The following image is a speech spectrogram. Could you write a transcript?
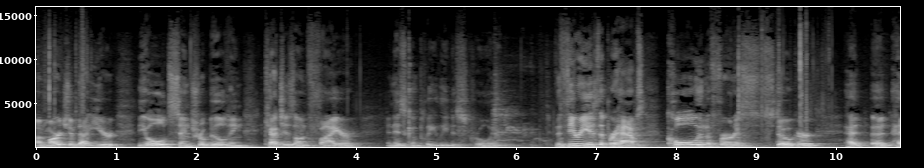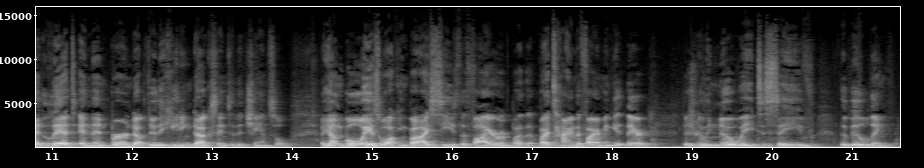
On March of that year, the old central building catches on fire and is completely destroyed. The theory is that perhaps coal in the furnace stoker had, uh, had lit and then burned up through the heating ducts into the chancel. A young boy is walking by, sees the fire. By the, by the time the firemen get there, there's really no way to save the building.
